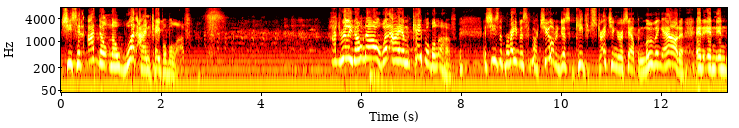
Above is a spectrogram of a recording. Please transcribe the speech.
She said, "I don't know what I'm capable of. I really don't know what I am capable of." And she's the bravest of our children, just keeps stretching herself and moving out and, and, and,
